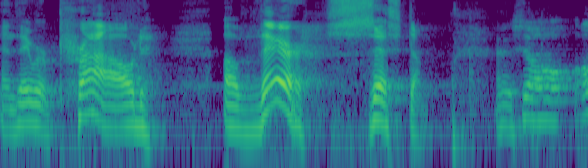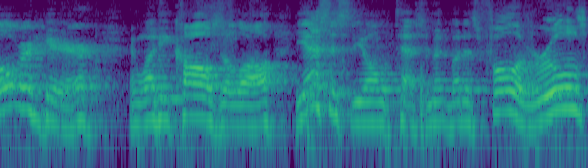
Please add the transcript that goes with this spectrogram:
And they were proud of their system. And so over here, and what he calls the law. Yes, it's the Old Testament, but it's full of rules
